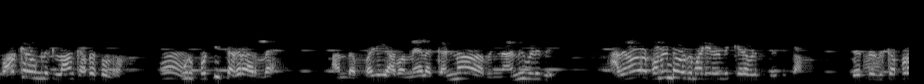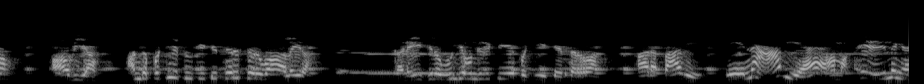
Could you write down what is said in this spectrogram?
பாக்குறவங்களுக்கு எல்லாம் கதை சொல்றான். ஒரு பொட்டி தகராறுல. அந்த பழி அவன் மேல கண்ணா அணு விழுது. அதனால பன்னெண்டாவது மாடியில இருந்து கீழே விழுந்து செத்துட்டான் செத்ததுக்கு அப்புறம் ஆவியா அந்த பெட்டியை தூக்கிட்டு தெரு தெருவா அலைறான் கடைசியில உரியவங்க கிட்டயே பெட்டியை சேர்த்துறான் அட பாவி நீ என்ன ஆவியா? ஆமா. இல்லைங்க.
